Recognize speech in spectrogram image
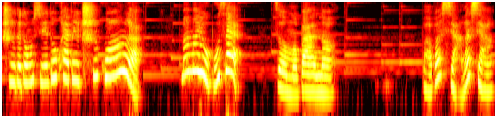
吃的东西都快被吃光了，妈妈又不在，怎么办呢？宝宝想了想，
